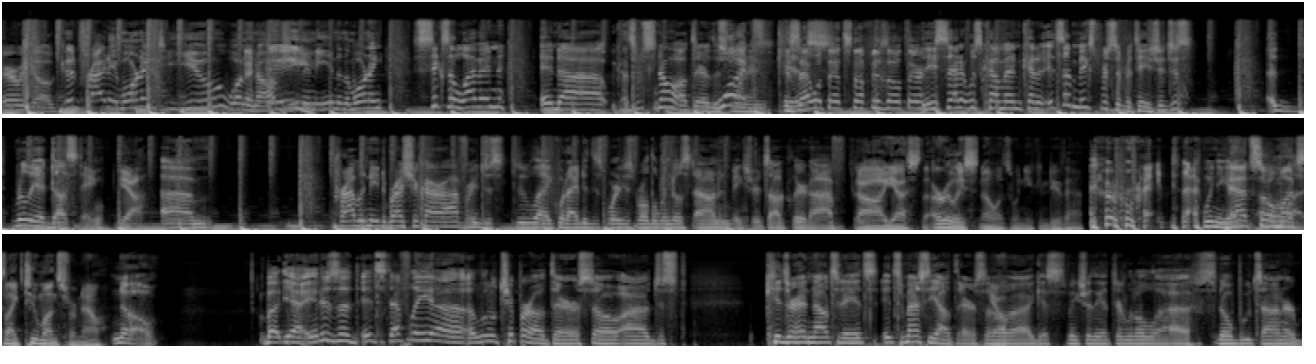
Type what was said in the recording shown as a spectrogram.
There we go. Good Friday morning to you, one and all. Hey. Gene and Ian in the morning. 611, and uh, we got some snow out there this What? morning. Is that what that stuff is out there? They said it was coming. Kind of. It's a mixed precipitation, just a, really a dusting. yeah. Um, probably need to brush your car off, or just do like what I did this morning: just roll the windows down and make sure it's all cleared off. Oh, yes. The early snow is when you can do that. right. Not when you got Not so much lot. like two months from now. No. But yeah, it is a. It's definitely a, a little chipper out there. So uh, just kids are heading out today. It's it's messy out there. So Yep. uh, I guess make sure they get their little uh, snow boots on or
